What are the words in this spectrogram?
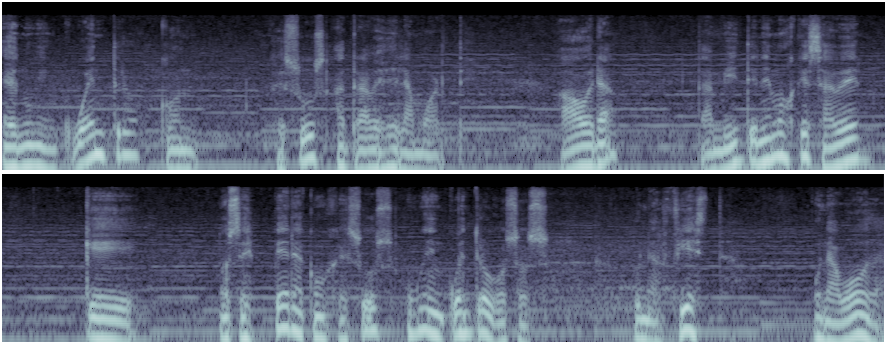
en un encuentro con Jesús a través de la muerte. Ahora, también tenemos que saber que nos espera con Jesús un encuentro gozoso, una fiesta, una boda,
